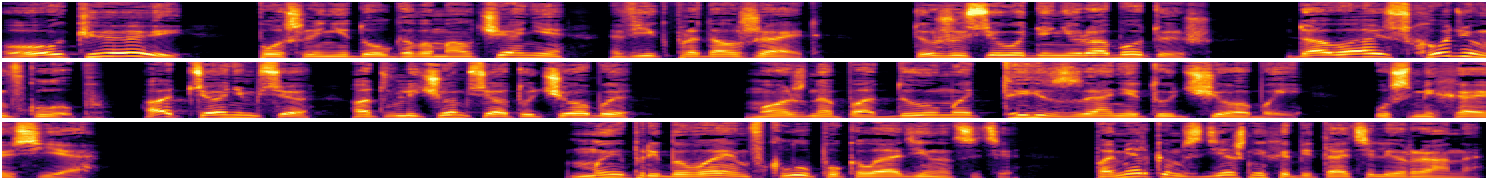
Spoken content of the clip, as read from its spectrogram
«Окей». После недолгого молчания Вик продолжает. «Ты же сегодня не работаешь. Давай сходим в клуб, оттянемся, отвлечемся от учебы». «Можно подумать, ты занят учебой», — усмехаюсь я. Мы прибываем в клуб около одиннадцати. По меркам здешних обитателей рано.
